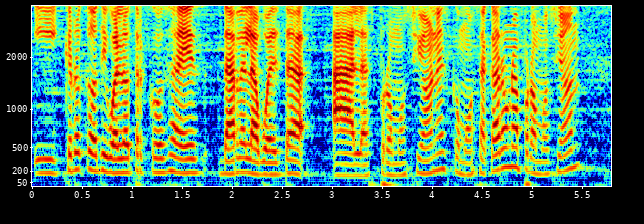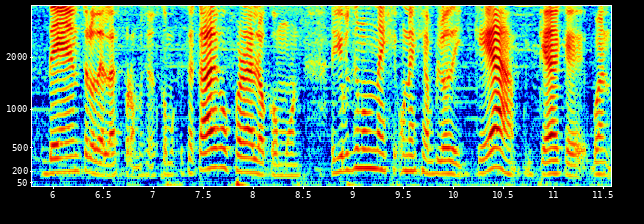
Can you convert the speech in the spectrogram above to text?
Y creo que igual otra cosa es darle la vuelta a las promociones, como sacar una promoción dentro de las promociones, como que sacar algo fuera de lo común. Aquí pusimos un, un ejemplo de Ikea, Ikea que, bueno,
